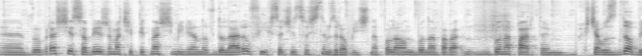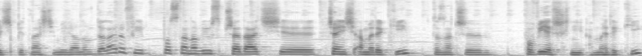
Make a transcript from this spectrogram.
E, Wyobraźcie sobie, że macie 15 milionów dolarów i chcecie coś z tym zrobić. Napoleon Bonapa- Bonaparte chciał zdobyć 15 milionów dolarów i postanowił sprzedać e, część Ameryki, to znaczy powierzchni Ameryki.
